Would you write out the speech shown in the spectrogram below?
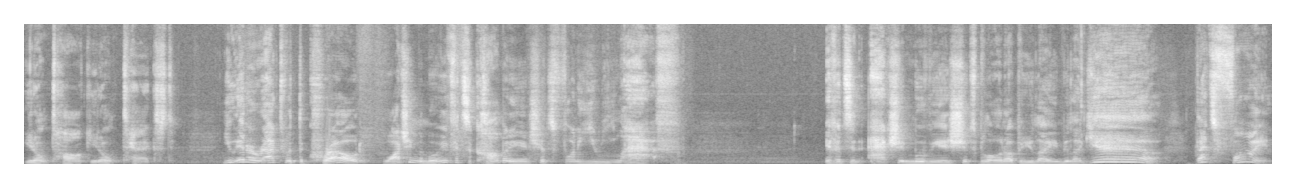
you don't talk, you don't text, you interact with the crowd watching the movie. If it's a comedy and shit's funny, you laugh. If it's an action movie and shit's blowing up and you like, you'd be like, yeah, that's fine.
